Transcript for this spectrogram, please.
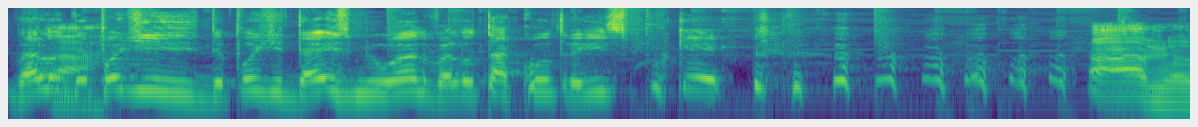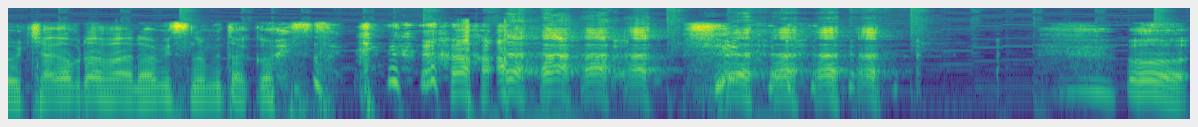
Vai, Ah. depois, de, depois de 10 mil anos, vai lutar contra isso, porque. Ah, meu, o Thiago Bravanel me ensinou muita coisa. Ô,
